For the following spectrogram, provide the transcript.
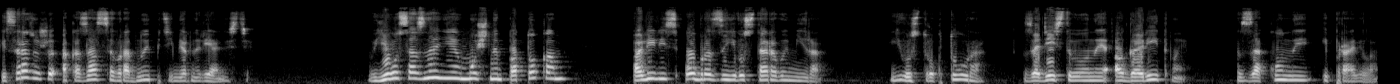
и сразу же оказался в родной пятимерной реальности. В его сознание мощным потоком полились образы его старого мира, его структура, задействованные алгоритмы, законы и правила.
